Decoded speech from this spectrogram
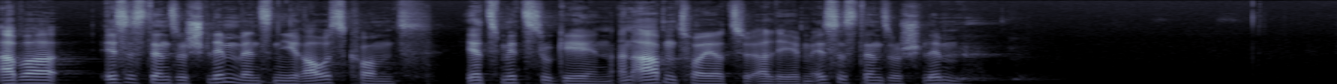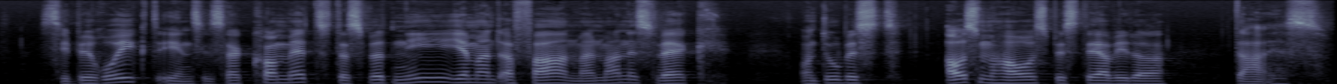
aber ist es denn so schlimm, wenn es nie rauskommt, jetzt mitzugehen, ein Abenteuer zu erleben? Ist es denn so schlimm? Sie beruhigt ihn, sie sagt, komm mit, das wird nie jemand erfahren, mein Mann ist weg und du bist aus dem Haus, bis der wieder da ist.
